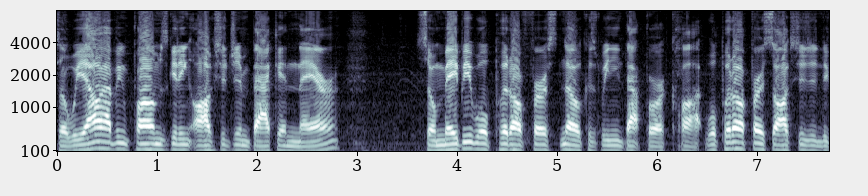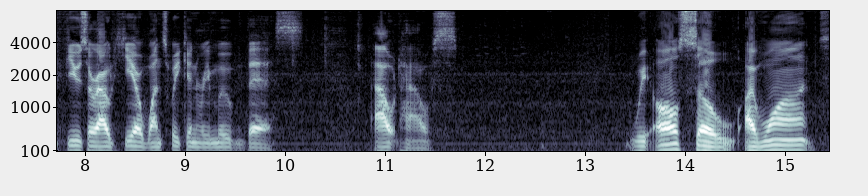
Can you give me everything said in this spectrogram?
So we are having problems getting oxygen back in there. So maybe we'll put our first... No, because we need that for a cot. We'll put our first oxygen diffuser out here once we can remove this outhouse. We also... I want...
